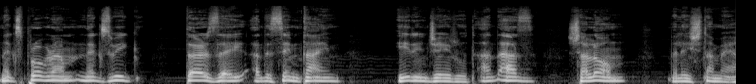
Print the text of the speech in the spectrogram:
next program, next week, Thursday, at the same time, here in J-Root. עד אז, שלום ולהשתמע.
